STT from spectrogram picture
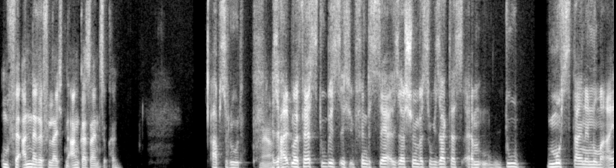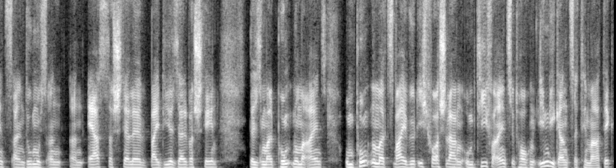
um für andere vielleicht ein Anker sein zu können. Absolut. Ja. Also halt mal fest, du bist, ich finde es sehr, sehr schön, was du gesagt hast. Ähm, du muss deine Nummer eins sein. Du musst an, an erster Stelle bei dir selber stehen. Das ist mal Punkt Nummer eins. Um Punkt Nummer zwei würde ich vorschlagen, um tiefer einzutauchen in die ganze Thematik,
